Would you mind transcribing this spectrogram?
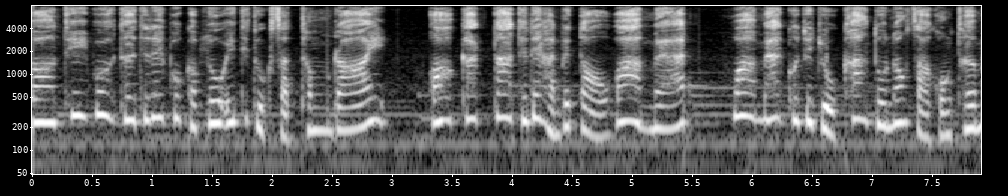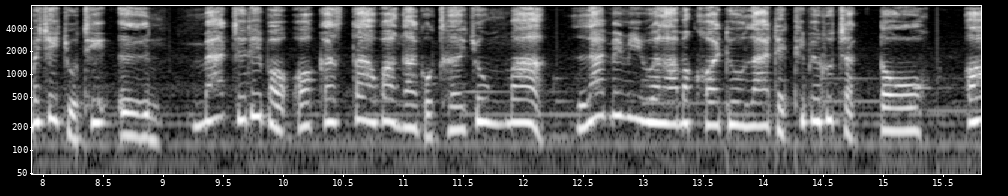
ก่อนที่พวกเธอจะได้พบกับลูอิสที่ถูกสัตว์ทำร้าย ออกัสตาจะได้หันไปต่อว่าแมท ว่าแมทควรจะอยู่ข้างตัวน้องสาวของเธอไม่ใช่อยู่ที่อื่น แมทจะได้บอกออกัสตาว่างานของเธอยุ่งมาก และไม่มีเวลามาคอยดูแลเด็กที่ไม่รู้จักโต ออ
